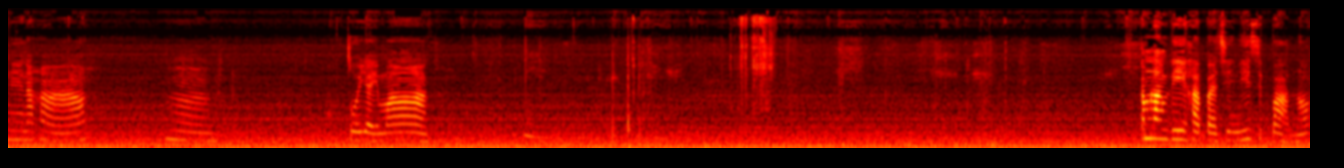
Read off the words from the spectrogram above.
นี่นะคะ อืม ตัวใหญ่มาก กำลังดีค่ะ 8 ชิ้น 20 บาทเนาะ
